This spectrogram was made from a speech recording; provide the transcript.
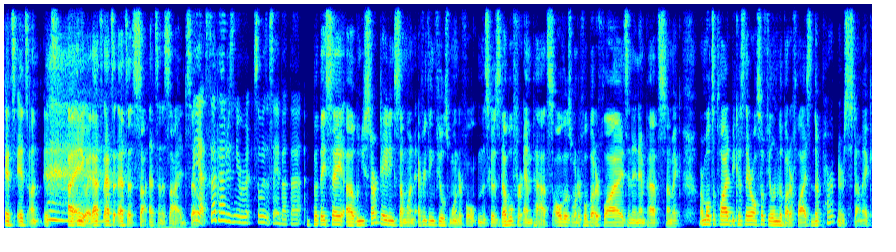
It's it's un it's uh, anyway that's that's a, that's a that's an aside so But yeah, set boundaries in your. So what does it say about that? But they say uh, when you start dating someone, everything feels wonderful. And this goes double for empaths. All those wonderful butterflies in an empath's stomach are multiplied because they're also feeling the butterflies in their partner's stomach.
